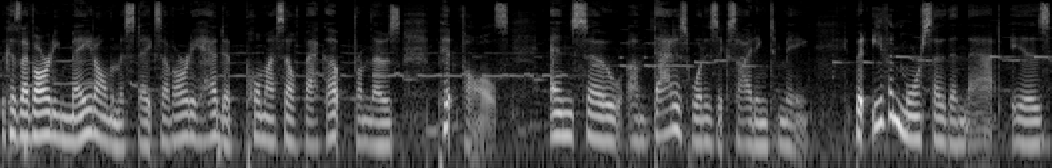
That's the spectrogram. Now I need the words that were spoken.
because I've already made all the mistakes. I've already had to pull myself back up from those pitfalls. And so um, that is what is exciting to me. But even more so than that is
